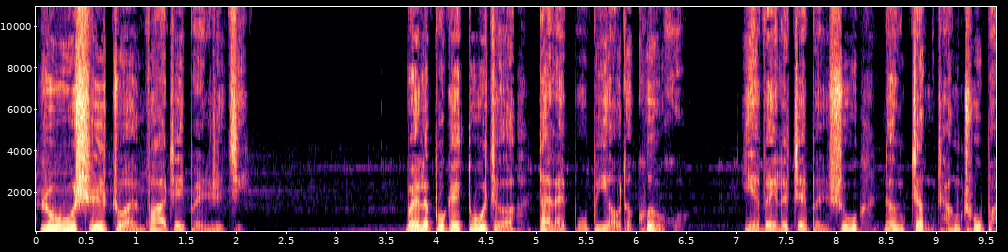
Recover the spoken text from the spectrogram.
如实转发这本日记。为了不给读者带来不必要的困惑，也为了这本书能正常出版，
